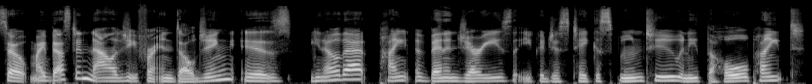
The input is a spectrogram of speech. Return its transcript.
So, my best analogy for indulging is you know that pint of Ben and Jerry's that you could just take a spoon to and eat the whole pint?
